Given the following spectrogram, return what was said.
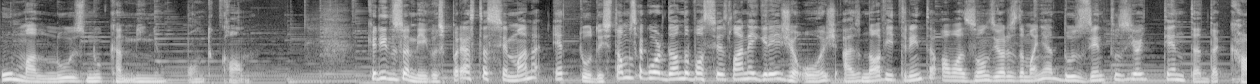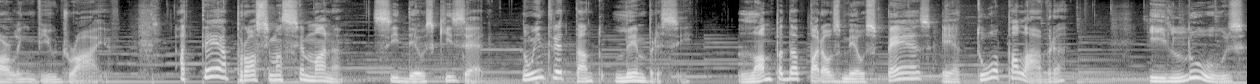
umaluznocaminho.com. Queridos amigos, por esta semana é tudo. Estamos aguardando vocês lá na igreja hoje, às 9h30 ou às 11 horas da manhã, 280 da Carlingview Drive. Até a próxima semana, se Deus quiser. No entretanto, lembre-se: lâmpada para os meus pés é a tua palavra e luz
